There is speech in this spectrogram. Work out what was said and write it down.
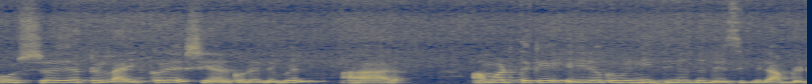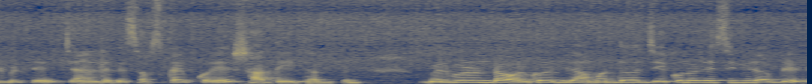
অবশ্যই একটা লাইক করে, শেয়ার করে দেবেন। আর আমার থেকে এই রকমই নিত্য নতুন রেসিপির আপডেট পেতে চ্যানেলটাকে সাবস্ক্রাইব করে সাথেই থাকবেন। বেল অল করে দিলে আমার দেওয়া যে কোনো রেসিপির আপডেট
